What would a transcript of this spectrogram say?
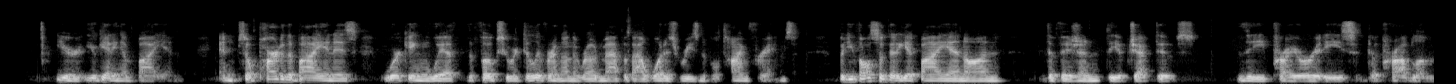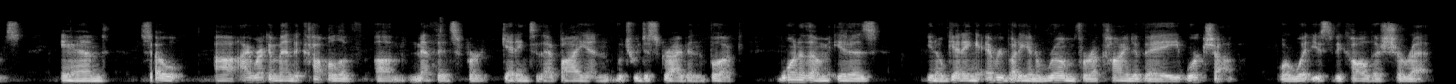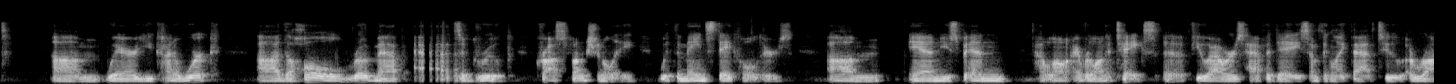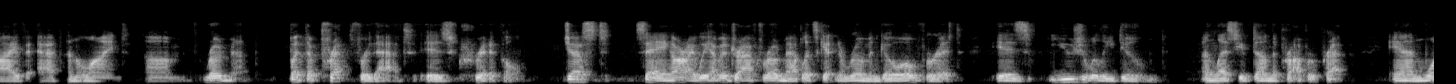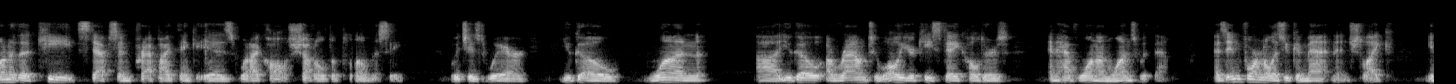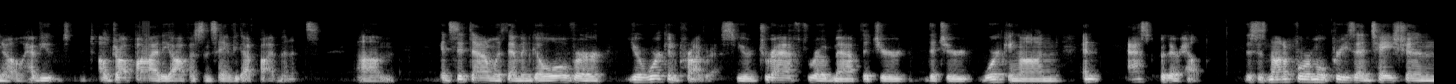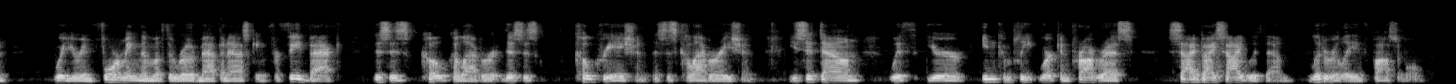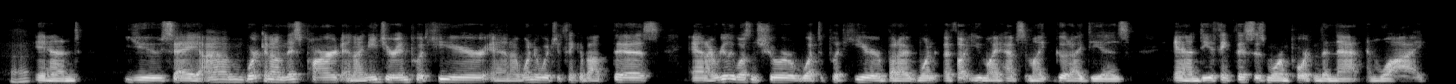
you're you're getting a buy-in. And so part of the buy-in is working with the folks who are delivering on the roadmap about what is reasonable timeframes. But you've also got to get buy-in on the vision, the objectives, the priorities, the problems. And so uh, I recommend a couple of um, methods for getting to that buy-in, which we describe in the book. One of them is, you know, getting everybody in a room for a kind of a workshop, or what used to be called a charrette, um, where you kind of work uh, the whole roadmap as a group, cross-functionally, with the main stakeholders, um, and you spend how long, ever long it takes, a few hours, half a day, something like that, to arrive at an aligned um, roadmap. But the prep for that is critical. Just saying, all right, we have a draft roadmap, let's get in a room and go over it, is usually doomed unless you've done the proper prep. And one of the key steps in prep, I think, is what I call shuttle diplomacy, which is where you go one, uh, you go around to all your key stakeholders and have one-on-ones with them, as informal as you can manage. Like, you know, have you? I'll drop by the office and say, have you got five minutes? Um, and sit down with them and go over your work in progress, your draft roadmap that you're that you're working on, and ask for their help. This is not a formal presentation where you're informing them of the roadmap and asking for feedback. This is co-collaborate. This is co-creation. This is collaboration. You sit down with your incomplete work in progress side by side with them, literally, if possible, and you say, I'm working on this part and I need your input here. And I wonder what you think about this. And I really wasn't sure what to put here, but I, want, I thought you might have some like good ideas. And do you think this is more important than that and why?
